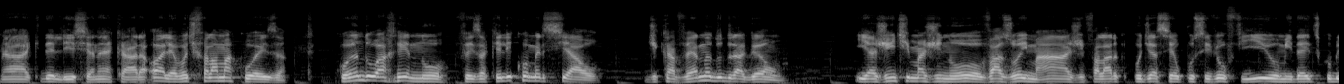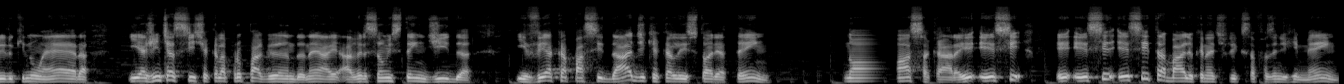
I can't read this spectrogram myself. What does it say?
Ah, que delícia, né, cara? Olha, eu vou te falar uma coisa. Quando a Renault fez aquele comercial de Caverna do Dragão e a gente imaginou, vazou a imagem, falaram que podia ser o possível filme, daí descobriram que não era. E a gente assiste aquela propaganda, né, a, a versão estendida, e vê a capacidade que aquela história tem. Nossa, cara, esse esse, esse trabalho que a Netflix está fazendo de He-Man,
